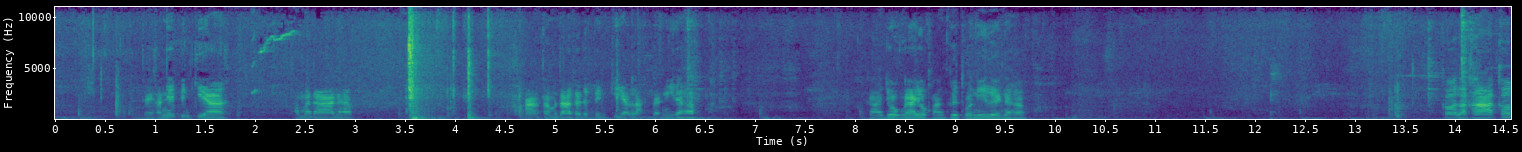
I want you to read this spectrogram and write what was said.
100แต่คันนี้เป็นเกียร์ธรรมดานะครับ อ่าธรรมดาก็จะเป็นเกียร์หลักแบบนี้นะครับอ่าโยกหน้าโยกหลังคือตัวนี้เลยนะครับ ก็ราคาก็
